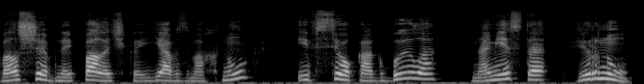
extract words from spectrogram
Волшебной палочкой я взмахну, и все, как было, на место верну.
